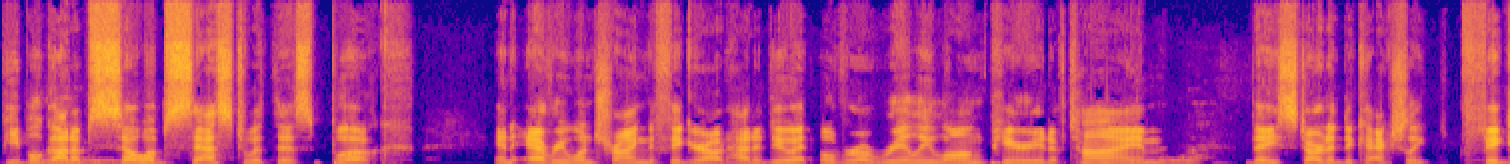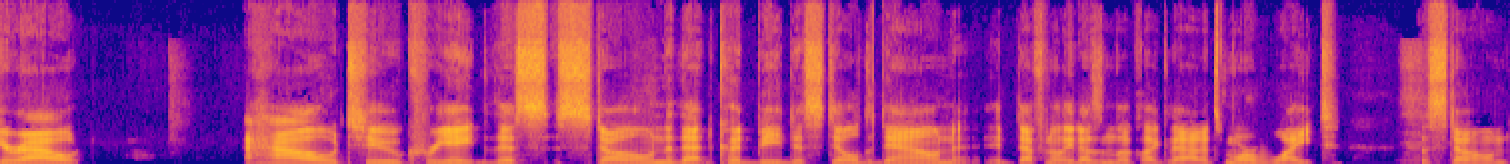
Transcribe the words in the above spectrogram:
people got up so obsessed with this book and everyone trying to figure out how to do it over a really long period of time, they started to actually figure out how to create this stone that could be distilled down. It definitely doesn't look like that. It's more white, the stone.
